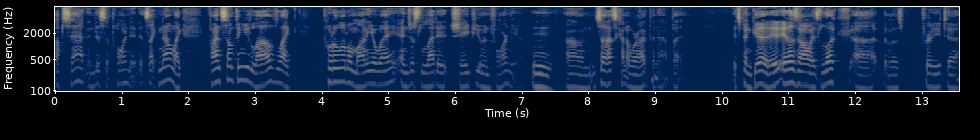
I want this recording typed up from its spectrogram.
upset and disappointed. It's like no, like find something you love, like put a little money away and just let it shape you and form you. Mm. Um, so that's kind of where I've been at, but it's been good. It, it doesn't always look uh, the most pretty to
